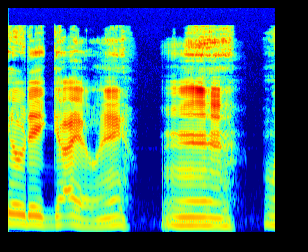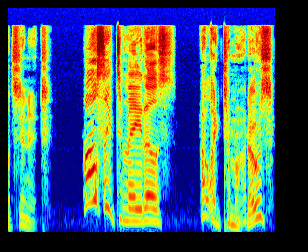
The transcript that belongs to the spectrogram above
Pico de gallo, eh? Eh, what's in it? Mostly tomatoes. I like tomatoes.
